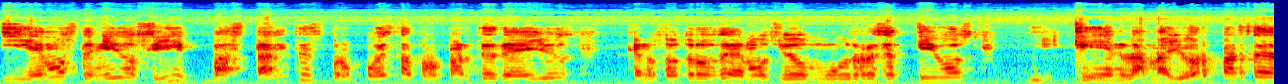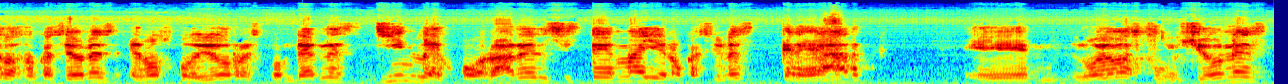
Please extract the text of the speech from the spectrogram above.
y hemos tenido, sí, bastantes propuestas por parte de ellos que nosotros hemos sido muy receptivos y que en la mayor parte de las ocasiones hemos podido responderles y mejorar el sistema y en ocasiones crear eh, nuevas funciones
